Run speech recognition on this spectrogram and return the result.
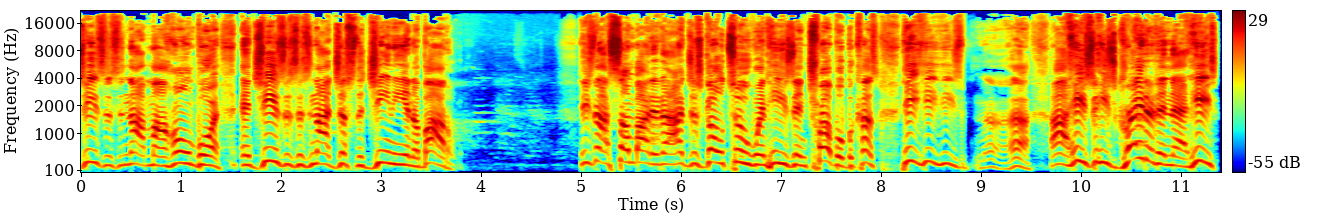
Jesus is not my homeboy, and Jesus is not just the genie in a bottle. He's not somebody that I just go to when he's in trouble because he, he he's uh, uh, he's he's greater than that. He's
